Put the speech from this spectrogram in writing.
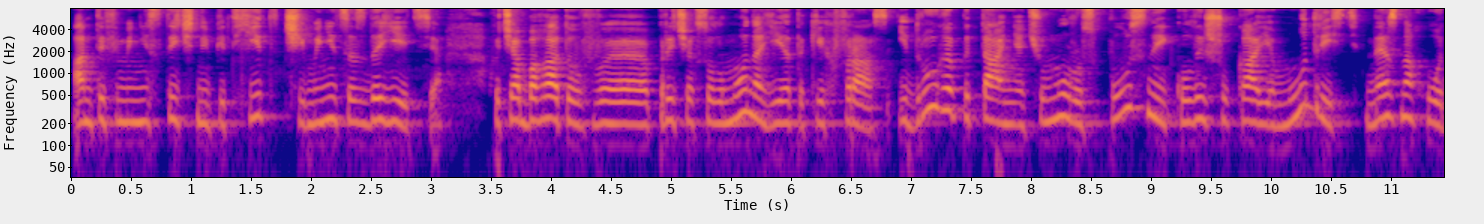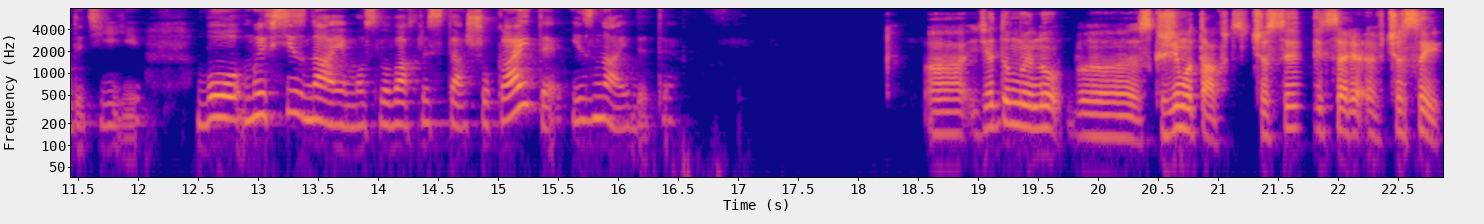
антифеміністичний підхід, чи мені це здається? Хоча багато в е, притчах Соломона є таких фраз. І друге питання, чому розпусний, коли шукає мудрість, не знаходить її? Бо ми всі знаємо слова Христа: шукайте і знайдете. Я думаю, ну, е, скажімо так, в часи царя, в часи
